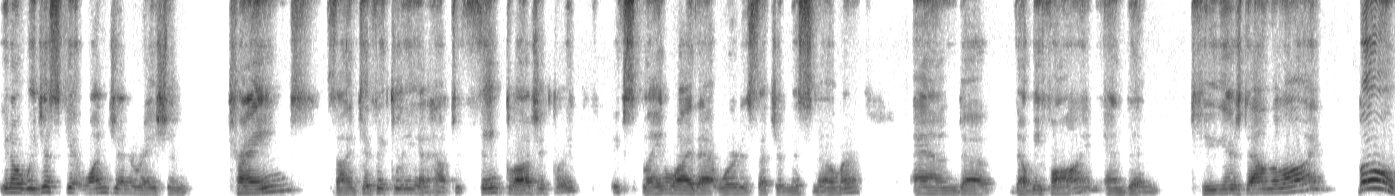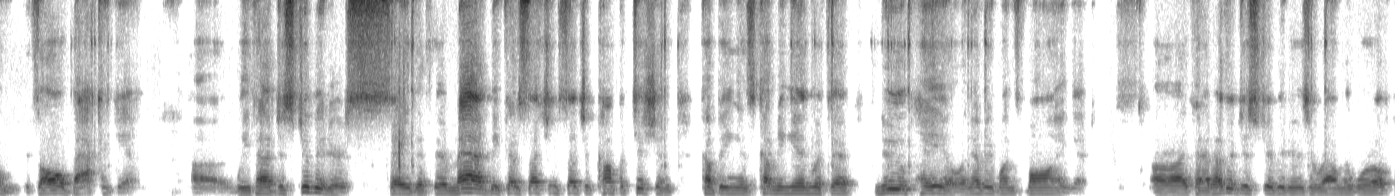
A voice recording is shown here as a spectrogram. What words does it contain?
You know, we just get one generation trained scientifically and how to think logically, explain why that word is such a misnomer, and uh, they'll be fine. And then two years down the line, boom, it's all back again. Uh, we've had distributors say that they're mad because such and such a competition company is coming in with their new pail and everyone's buying it. Or I've had other distributors around the world.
